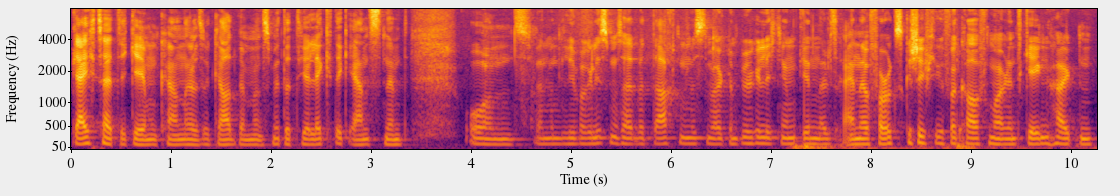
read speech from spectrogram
gleichzeitig geben kann, also gerade wenn man es mit der Dialektik ernst nimmt. Und wenn man den Liberalismus halt betrachten, müssen wir halt den Bürgerlichen gehen als reine Erfolgsgeschichte verkaufen, mal entgegenhalten,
